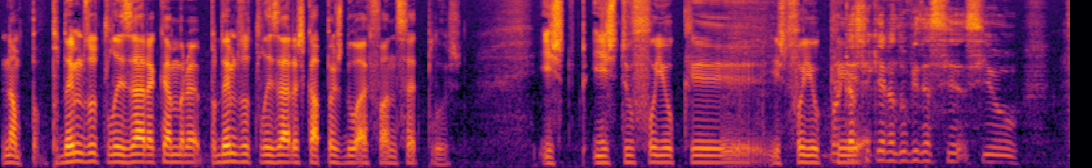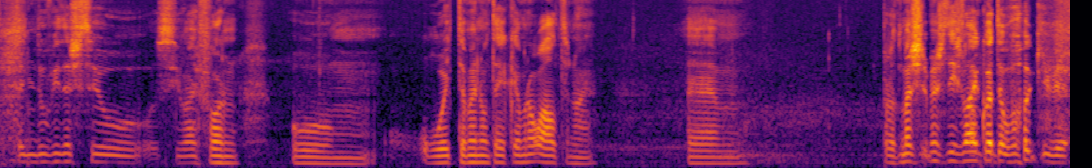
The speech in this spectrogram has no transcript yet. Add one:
Não, podemos utilizar a câmera, podemos utilizar as capas do iPhone 7 Plus. Isto, isto foi o que. Isto foi o que. Por acaso fiquei na dúvida se, se o. Tenho dúvidas se o, se o iPhone o, o 8 também não tem a câmera ao alto, não é? Um, Pronto, mas, mas diz lá enquanto eu vou aqui ver.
